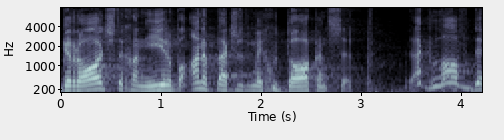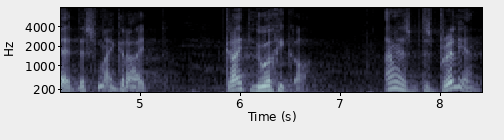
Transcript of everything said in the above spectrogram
garage te gaan hier op 'n ander plek sodat ek my goed daar kan sit. Ek love dit. Dis vir my great. Great logika. I mean it's, it's brilliant.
